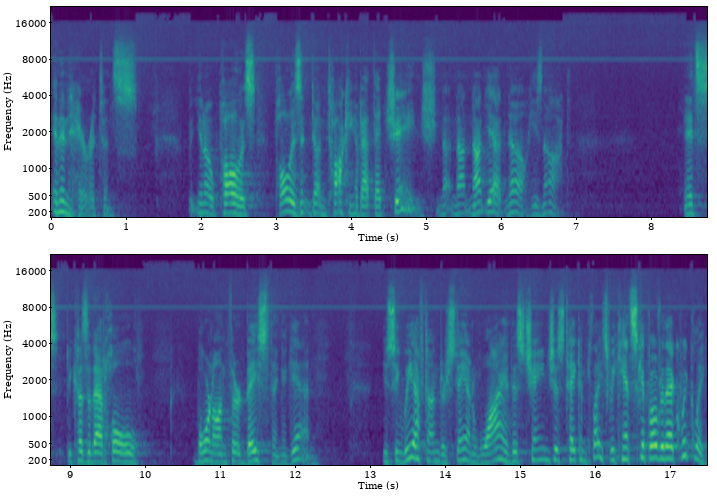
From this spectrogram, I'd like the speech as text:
an inheritance. But you know, Paul, is, Paul isn't done talking about that change. Not, not, not yet. No, he's not. And it's because of that whole born on third base thing again. You see, we have to understand why this change has taken place. We can't skip over that quickly.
